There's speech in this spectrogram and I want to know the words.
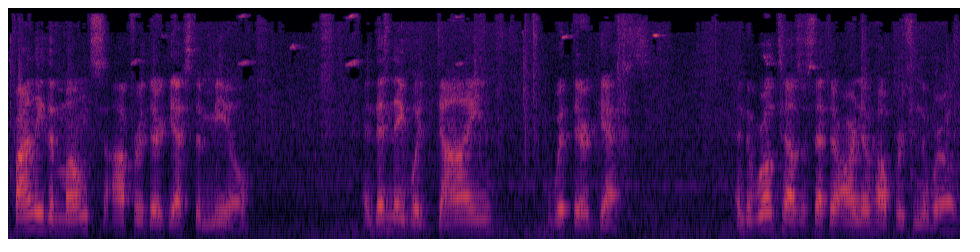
Finally, the monks offered their guests a meal, and then they would dine with their guests. And the world tells us that there are no helpers in the world.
